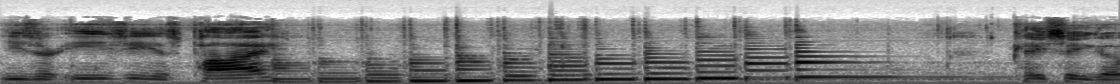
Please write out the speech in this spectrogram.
These are easy as pie. Okay, so you go.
